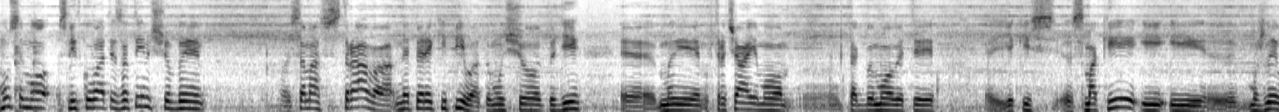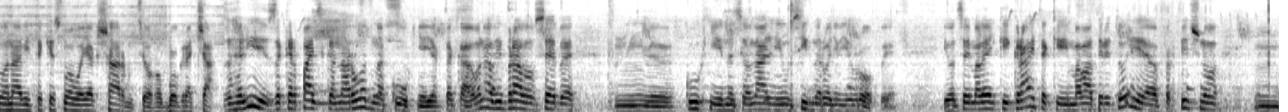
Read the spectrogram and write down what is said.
мусимо слідкувати за тим, щоб сама страва не перекипіла, тому що тоді е, ми втрачаємо, так би мовити, е, якісь е, смаки і, і можливо навіть таке слово, як шарм цього бограча. Взагалі закарпатська народна кухня, як така, вона вібрала в себе кухні національні усіх народів Європи. І оцей маленький край, такий мала територія, фактично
